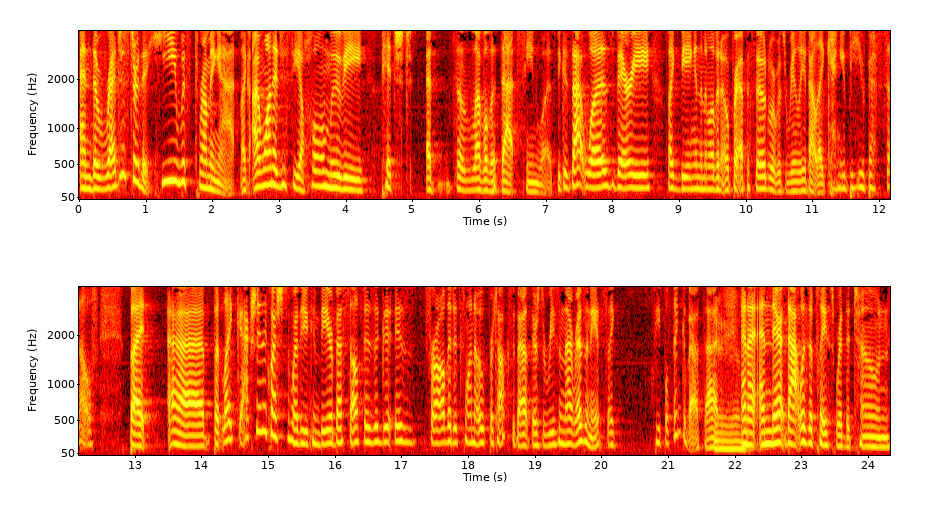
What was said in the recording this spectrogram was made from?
and the register that he was thrumming at, like I wanted to see a whole movie pitched at the level that that scene was because that was very like being in the middle of an Oprah episode where it was really about like can you be your best self, but uh, but like actually the question of whether you can be your best self is a good is for all that it's one Oprah talks about. There's a reason that resonates. Like people think about that, Yeah, yeah. and I, and there that was a place where the tone,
